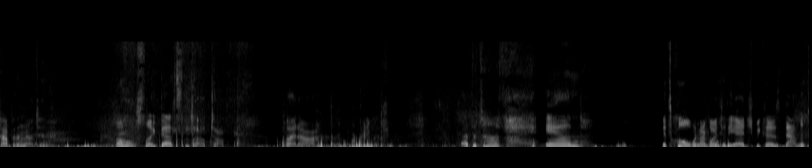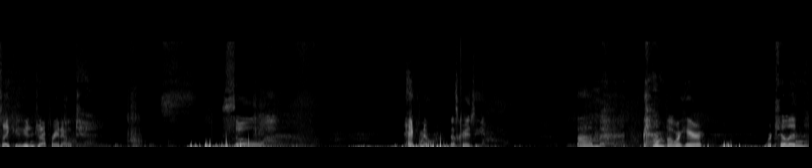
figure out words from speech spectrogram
Top of the mountain. Almost like that's the top top. But uh we're pretty much at the top. And it's cool, we're not going to the edge because that looks like you can drop right out. So heck no, that's crazy. Um but we're here. We're chilling.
